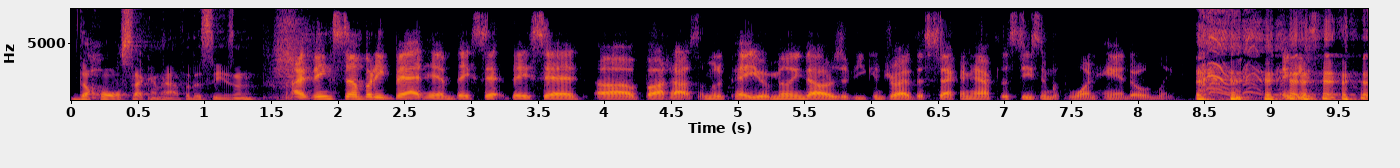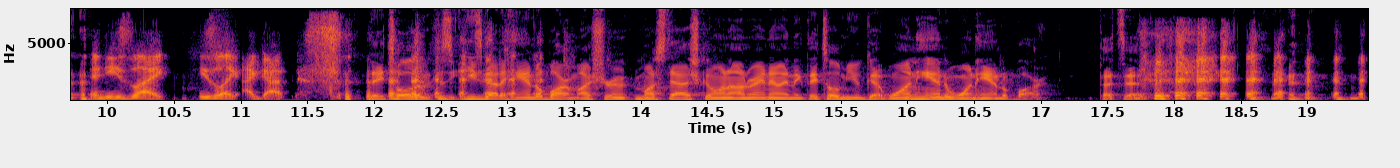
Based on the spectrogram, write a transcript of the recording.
the whole second half of the season. I think somebody bet him. They said they said, uh, Bottas, I'm going to pay you a million dollars if you can drive the second half of the season with one hand only. and, he's, and he's like, he's like, I got this. they told him because he's got a handlebar mushroom mustache going on right now. I think they told him you get one hand and one handlebar. That's it.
